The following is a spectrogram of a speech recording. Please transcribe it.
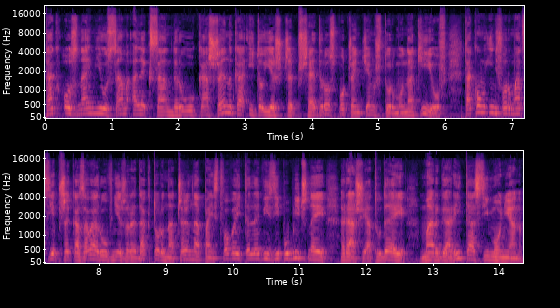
tak oznajmił sam Aleksander Łukaszenka i to jeszcze przed rozpoczęciem szturmu na Kijów. Taką informację przekazała również redaktor naczelna państwowej telewizji publicznej Russia Today, Margarita Simonian.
